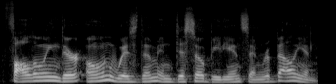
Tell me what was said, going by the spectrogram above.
following their own wisdom in disobedience and rebellion.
